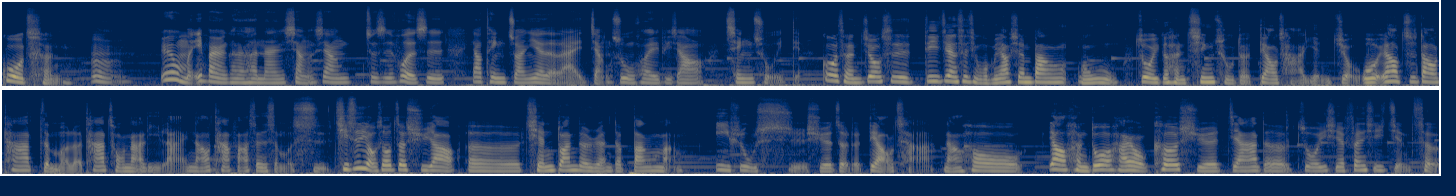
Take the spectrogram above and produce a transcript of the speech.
过程，嗯，因为我们一般人可能很难想象，就是或者是要听专业的来讲述会比较清楚一点。过程就是第一件事情，我们要先帮文物做一个很清楚的调查研究。我要知道他怎么了，他从哪里来，然后他发生什么事。其实有时候这需要呃前端的人的帮忙，艺术史学者的调查，然后。要很多，还有科学家的做一些分析检测，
